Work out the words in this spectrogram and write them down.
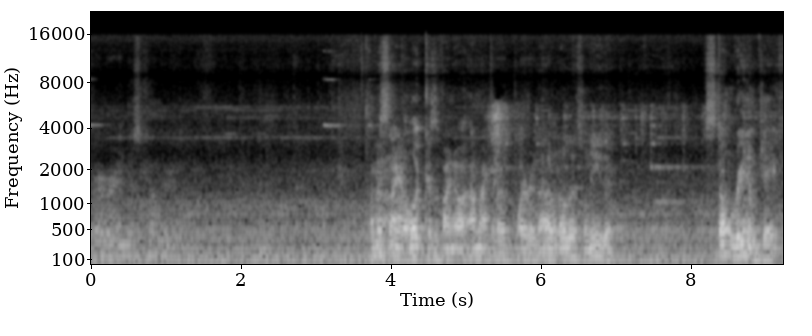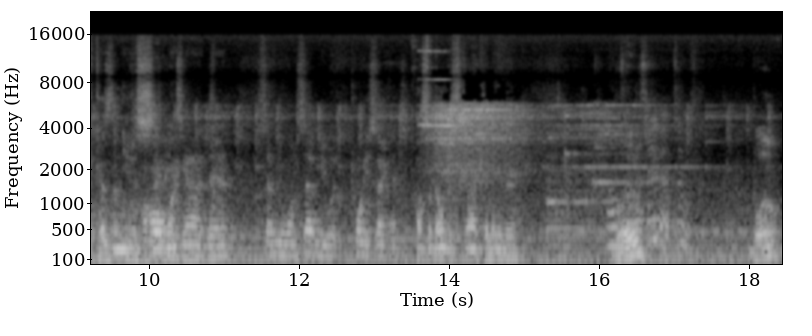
Forever in this color. I'm just not gonna look because if I know, I'm not gonna blurt it I out. I don't know this one either. Just don't read them, Jake, because then you just oh say Oh my god, Dad. 7170 with 20 seconds. Also, don't distract him either. I Blue? say that too. Blue?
